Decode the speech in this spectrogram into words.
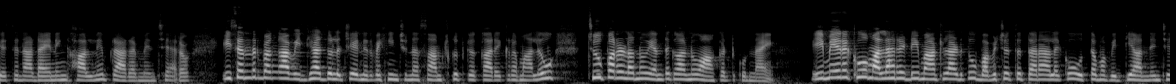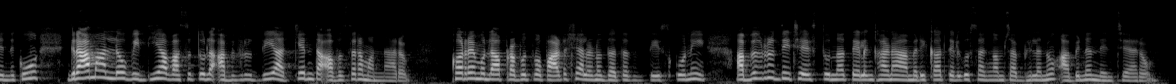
చేసిన డైనింగ్ హాల్ని ప్రారంభించారు. ఈ సందర్భంగా విద్యార్థులచే నిర్వహించిన సాంస్కృతిక కార్యక్రమాలు చూపరులను ఎంతగానో ఆకట్టుకున్నాయి. ఈ మేరకు మల్లారెడ్డి మాట్లాడుతూ భవిష్యత్తు తరాలకు ఉత్తమ విద్య అందించేందుకు గ్రామాల్లో విద్యా వసతుల అభివృద్ధి అత్యంత అవసరమన్నారు. కొర్రెముల ప్రభుత్వ పాఠశాలను దత్తత తీసుకుని అభివృద్ధి చేస్తున్న తెలంగాణ అమెరికా తెలుగు సంఘం సభ్యులను అభినందించారు.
